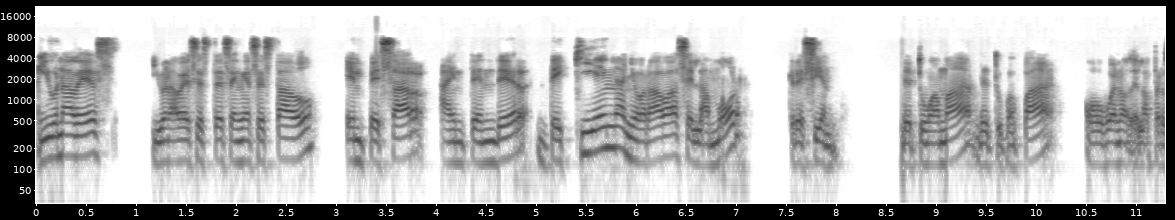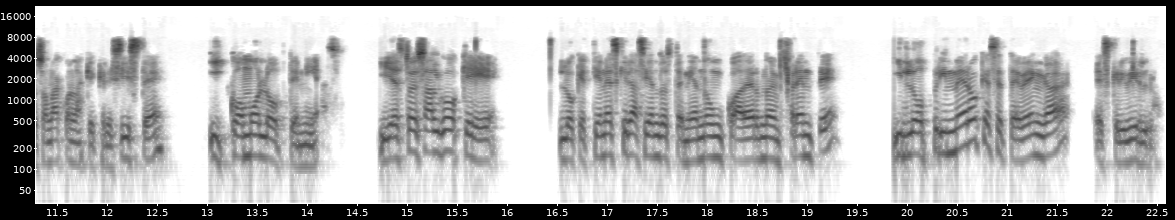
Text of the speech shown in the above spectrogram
Y una vez, y una vez estés en ese estado, empezar a entender de quién añorabas el amor creciendo. De tu mamá, de tu papá, o bueno, de la persona con la que creciste y cómo lo obtenías. Y esto es algo que lo que tienes que ir haciendo es teniendo un cuaderno enfrente y lo primero que se te venga, escribirlo.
